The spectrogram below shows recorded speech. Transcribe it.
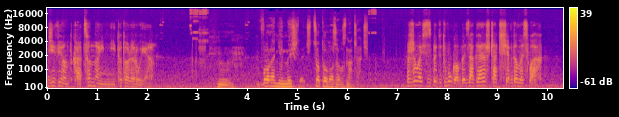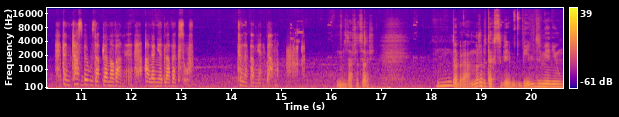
dziewiątka co najmniej to toleruje. Hmm. Wolę nie myśleć, co to może oznaczać. Żyłeś zbyt długo, by zagęszczać się w domysłach. Ten czas był zaplanowany, ale nie dla weksów. Tyle pamiętam. Zawsze coś. Mm, Dobra, może by tak sobie build zmienił.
